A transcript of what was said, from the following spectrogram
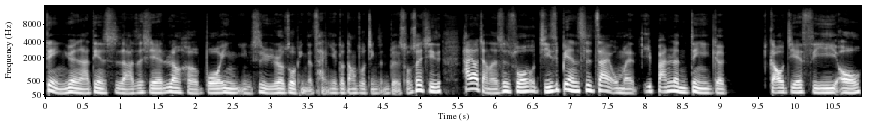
电影院啊、电视啊这些任何播映影视娱乐作品的产业都当做竞争对手。所以，其实他要讲的是说，即便是在我们一般认定一个高阶 CEO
